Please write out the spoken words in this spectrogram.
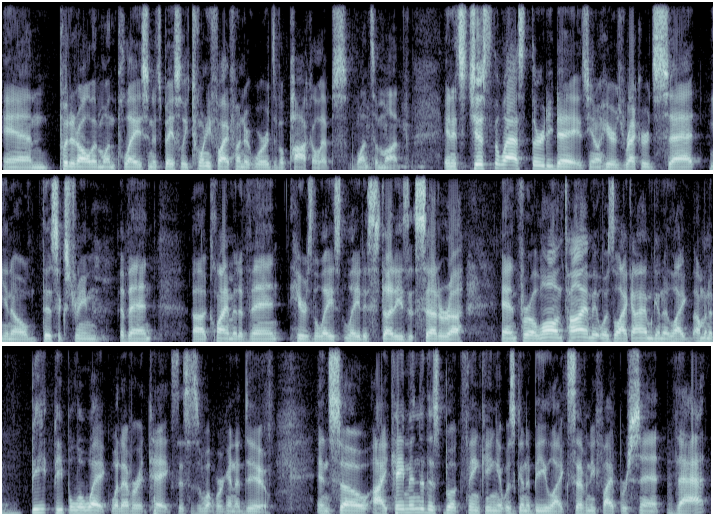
and put it all in one place. And it's basically 2,500 words of apocalypse once a month. And it's just the last 30 days. You know, here's records set. You know, this extreme event, uh, climate event. Here's the latest, latest studies, et cetera. And for a long time, it was like I'm gonna like I'm gonna beat people awake, whatever it takes. This is what we're gonna do. And so I came into this book thinking it was going to be like 75% that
